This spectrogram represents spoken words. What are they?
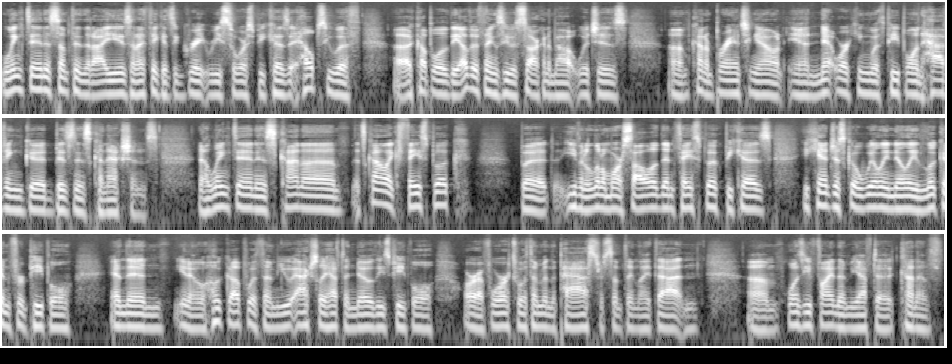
LinkedIn is something that I use, and I think it's a great resource because it helps you with uh, a couple of the other things he was talking about, which is um, kind of branching out and networking with people and having good business connections. Now, LinkedIn is kind of it's kind of like Facebook but even a little more solid than Facebook because you can't just go willy nilly looking for people and then you know hook up with them. You actually have to know these people or have worked with them in the past or something like that. And um, once you find them, you have to kind of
